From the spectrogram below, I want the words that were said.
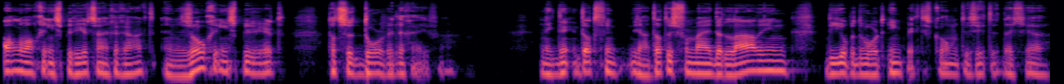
allemaal geïnspireerd zijn geraakt. En zo geïnspireerd dat ze het door willen geven. En ik denk, dat, vind, ja, dat is voor mij de lading die op het woord impact is komen te zitten. Dat je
